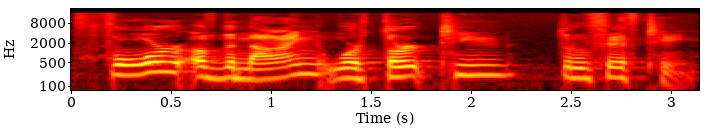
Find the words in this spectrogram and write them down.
four of the nine were 13 through 15.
